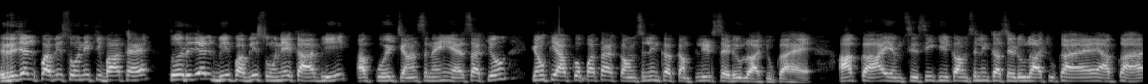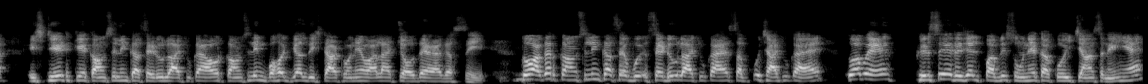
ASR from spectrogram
रिज़ल्ट पब्लिश होने की बात है तो रिज़ल्ट भी पब्लिश होने का भी अब कोई चांस नहीं है। ऐसा क्यों? क्योंकि आपको पता है काउंसलिंग का कंप्लीट शेड्यूल आ चुका है। आपका एमसीसी की काउंसलिंग का शेड्यूल आ चुका है, आपका स्टेट के काउंसलिंग का शेड्यूल आ चुका है और काउंसलिंग बहुत जल्द स्टार्ट होने वाला है चौदह अगस्त से। तो अगर काउंसलिंग का शेड्यूल आ चुका है, सब कुछ आ चुका है तो अब फिर से रिज़ल्ट पब्लिश होने का कोई चांस नहीं है।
